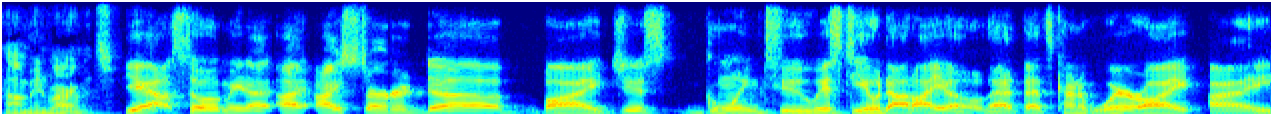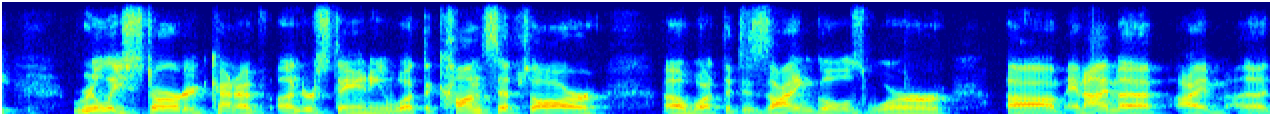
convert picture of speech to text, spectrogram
um, environments. Yeah, so I mean, I, I started uh, by just going to Istio.io. That that's kind of where I I really started kind of understanding what the concepts are, uh, what the design goals were. Um, and I'm a I'm a,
